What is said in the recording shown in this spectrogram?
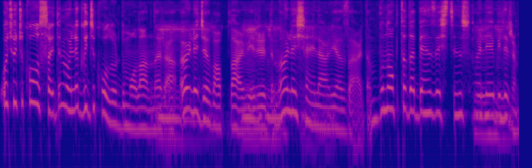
o çocuk olsaydım öyle gıcık olurdum olanlara. Hmm. Öyle cevaplar verirdim. hı. Öyle şeyler yazardım. Bu noktada benzeştiğini söyleyebilirim.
